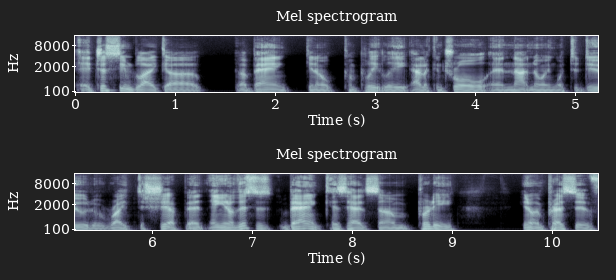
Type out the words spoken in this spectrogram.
It just seemed like a, a bank, you know, completely out of control and not knowing what to do to right the ship. And, and you know, this is bank has had some pretty, you know, impressive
